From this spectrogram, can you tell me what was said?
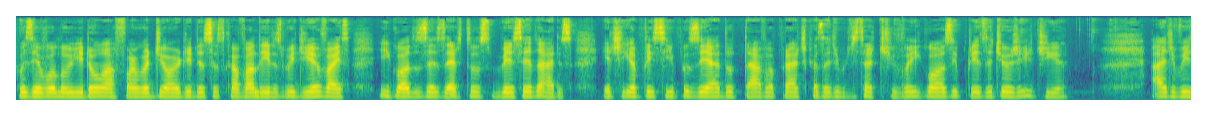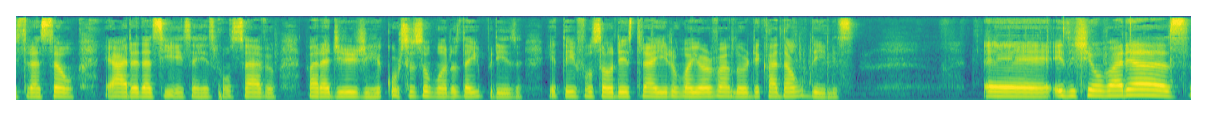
pois evoluíram a forma de ordem dos seus cavaleiros medievais, igual dos exércitos mercenários, e tinha princípios e adotava práticas administrativas igual às empresas de hoje em dia. A administração é a área da ciência responsável para dirigir recursos humanos da empresa e tem função de extrair o maior valor de cada um deles. É, existiam várias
